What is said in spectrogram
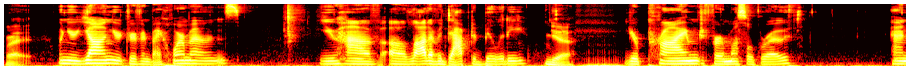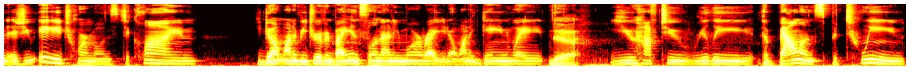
Right. When you're young, you're driven by hormones. You have a lot of adaptability. Yeah. You're primed for muscle growth. And as you age, hormones decline. You don't want to be driven by insulin anymore, right? You don't want to gain weight. Yeah. You have to really, the balance between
